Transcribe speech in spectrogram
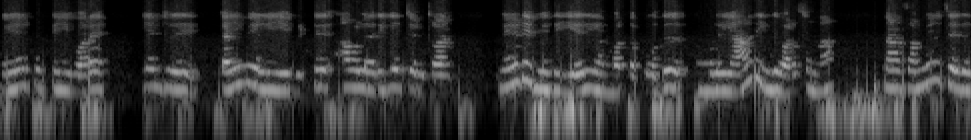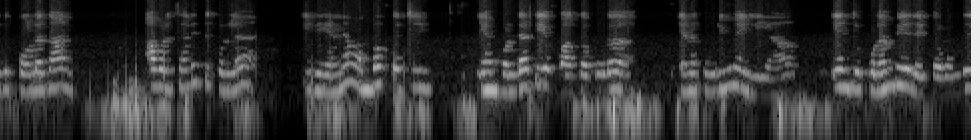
முயல்குட்டி வர என்று கைவேலியை விட்டு அவள் அருகே சென்றான் மேடை மீது ஏறி அமர்ந்த போது உங்களை யார் இங்கு வர சொன்னா? நான் சமையல் செய்தது போலதான். அவள் சலித்து கொள்ள இது என்ன ரொம்ப போச்சு? என் பொண்டாட்டிய பார்க்க கூட எனக்கு உரிமை இல்லையா? என்று புலம்பியதை தொடர்ந்து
